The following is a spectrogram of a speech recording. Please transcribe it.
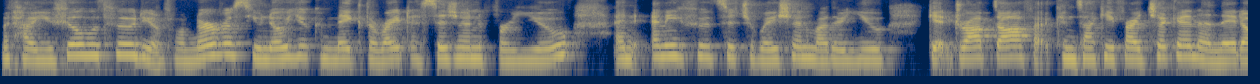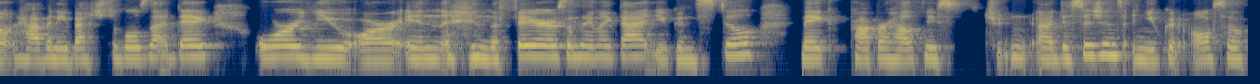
with how you feel with food. You don't feel nervous. You know you can make the right decision for you and any food situation, whether you get dropped off at Kentucky Fried Chicken and they don't have any vegetables that day, or you are in, in the fair or something like that, you can still make proper health uh, decisions and you can also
